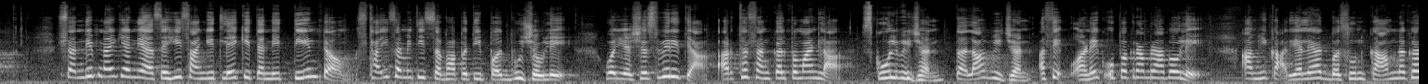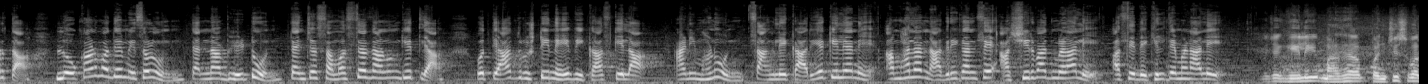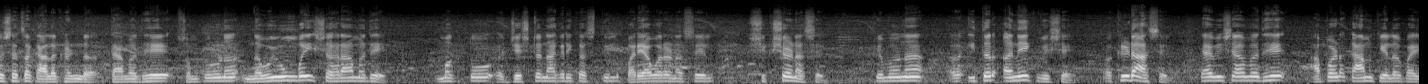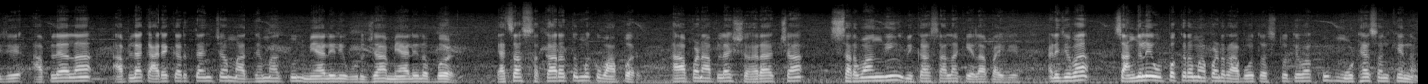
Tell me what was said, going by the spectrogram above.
संदीप नाईक यांनी असेही सांगितले की त्यांनी तीन टर्म स्थायी समिती सभापती पद भूषवले. व यशस्वीरित्या अर्थसंकल्प मांडला. स्कूल विजन तलाव विजन असे अनेक उपक्रम राबवले. आम्ही कार्यालयात बसून काम न करता लोकांमध्ये मिसळून त्यांना भेटून त्यांच्या समस्या जाणून घेतल्या व त्या दृष्टीने विकास केला. आणि म्हणून चांगले कार्य केल्याने आम्हाला नागरिकांचे आशीर्वाद मिळाले असे देखील ते म्हणाले. म्हणजे गेली माझा पंचवीस वर्षाचा कालखंड त्यामध्ये संपूर्ण नवी मुंबई शहरामध्ये मग तो ज्येष्ठ नागरिक असतील पर्यावरण असेल शिक्षण असेल किंवा इतर अनेक विषय क्रीडा असेल या विषयामध्ये आपण काम केलं पाहिजे. आपल्याला आपल्या कार्यकर्त्यांच्या माध्यमातून मिळालेली ऊर्जा मिळालेलं बळ याचा सकारात्मक वापर हा आपण आपल्या शहराच्या सर्वांगीण विकासाला केला पाहिजे. आणि जेव्हा चांगले उपक्रम आपण राबवत असतो तेव्हा खूप मोठ्या संख्येनं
